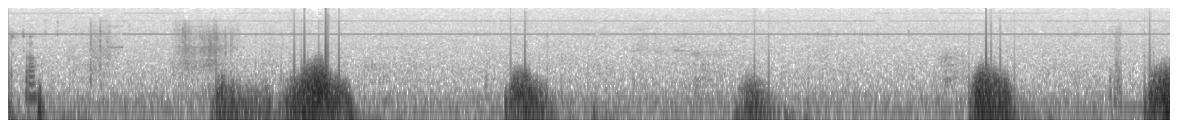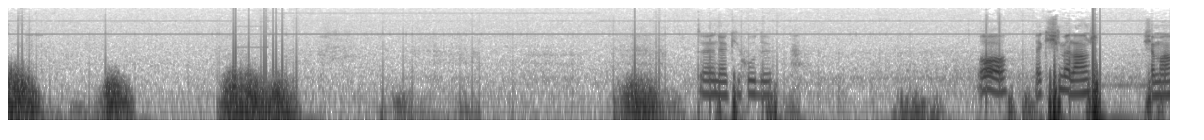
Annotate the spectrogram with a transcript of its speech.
Co to? Ten jaki chudy. O, jakiś melanż. Siema.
